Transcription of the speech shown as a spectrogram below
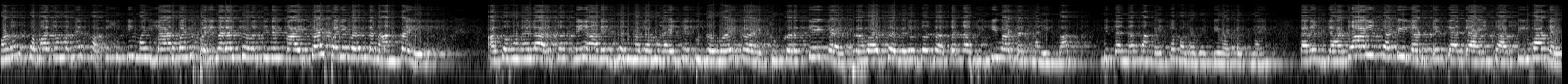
म्हणून समाजामध्ये सप्तशुद्धी महिला आणि परिवाराच्या वतीने काय काय परिवर्तन आणता येईल असं म्हणायला हरकत नाही. अनेक जण मला म्हणायचे तुझं वय काय? तू करते काय? प्रवाहाच्या विरुद्ध जाताना भीती वाटत नाही का? मी त्यांना सांगायचं मला भीती वाटत नाही. कारण ज्या ज्या आईसाठी लढते त्या त्या आईचा आशीर्वाद आहे.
